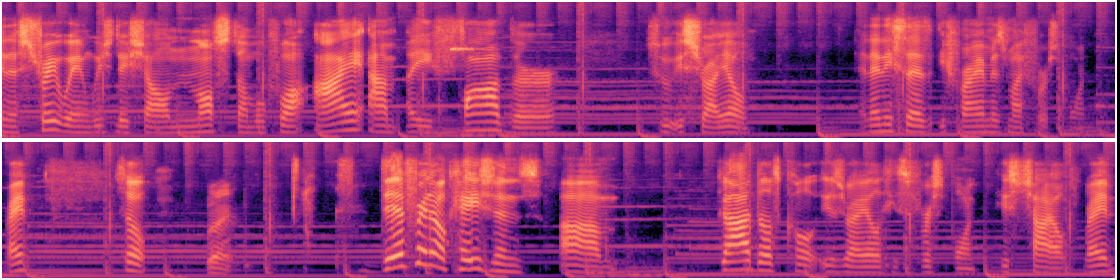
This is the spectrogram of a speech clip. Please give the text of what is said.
in a straight way in which they shall not stumble. For I am a father to Israel. And then he says, Ephraim is my firstborn, right? So, right. Different occasions, um, God does call Israel his firstborn, his child, right?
